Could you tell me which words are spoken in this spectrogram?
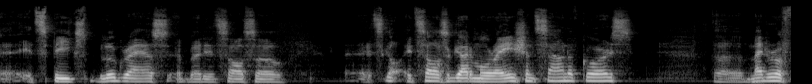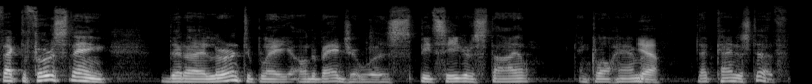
It speaks bluegrass, but it's also it's got it's also got a more ancient sound, of course. Uh, matter of fact, the first thing that I learned to play on the banjo was Pete Seeger's style and claw hammer, Yeah. that kind of stuff.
